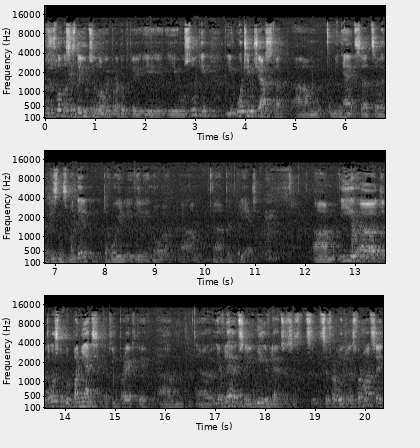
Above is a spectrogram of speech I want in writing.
безусловно, создаются новые продукты и, и услуги, и очень часто меняется целая бизнес-модель того или, или иного предприятия. И для того, чтобы понять, какие проекты Э, являются или не являются цифровой трансформацией.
